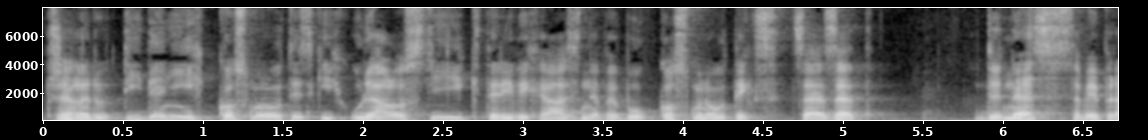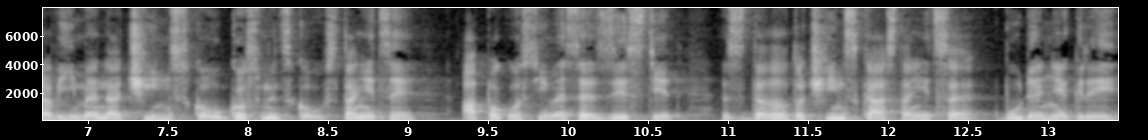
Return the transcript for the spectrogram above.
přehledu týdenních kosmonautických událostí, který vychází na webu cosmonautics.cz. Dnes se vypravíme na čínskou kosmickou stanici a pokusíme se zjistit, zda tato čínská stanice bude někdy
